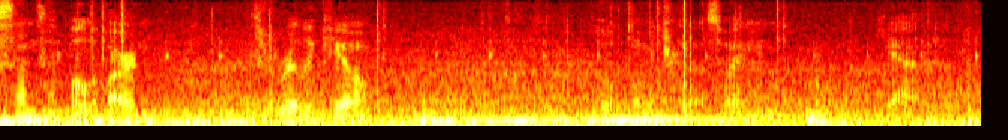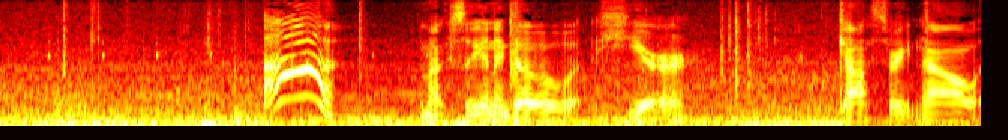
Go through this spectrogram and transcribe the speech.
Sunset Boulevard. It's really cute. Oh, let me turn this way. Yeah. Ah! I'm actually gonna go here. Gas right now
